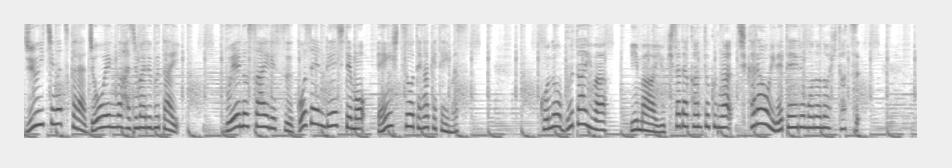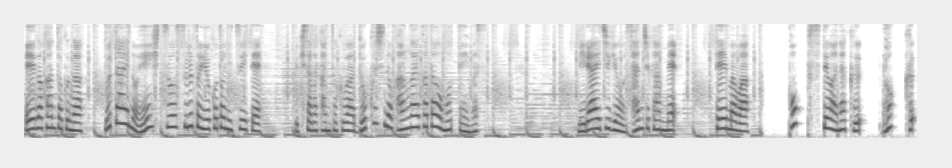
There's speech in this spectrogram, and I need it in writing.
11月から上演が始まる舞台ブエノスアイレス午前0時でも演出を手掛けています。この舞台は今雪貞監督が力を入れているものの一つ。映画監督が舞台の演出をするということについて雪貞監督は独自の考え方を持っています。未来事業3時間目。テーマはポップスではなくロック。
